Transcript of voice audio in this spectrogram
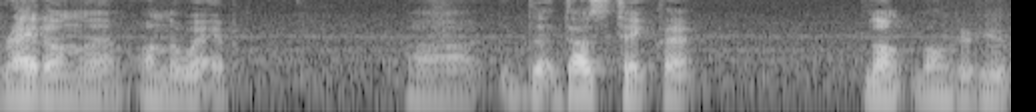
read on the on the web, uh, th- does take that long, longer view.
